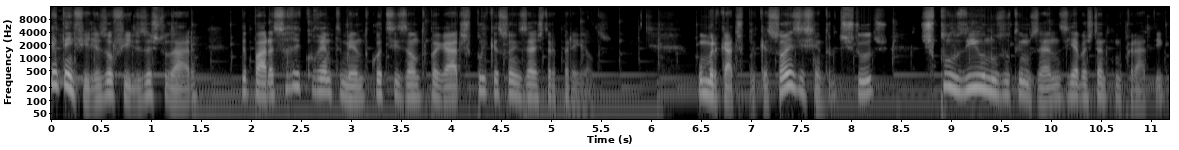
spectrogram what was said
Quem tem filhas ou filhos a estudar depara-se recorrentemente com a decisão de pagar explicações extra para eles. O mercado de explicações e centro de estudos explodiu nos últimos anos e é bastante democrático,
